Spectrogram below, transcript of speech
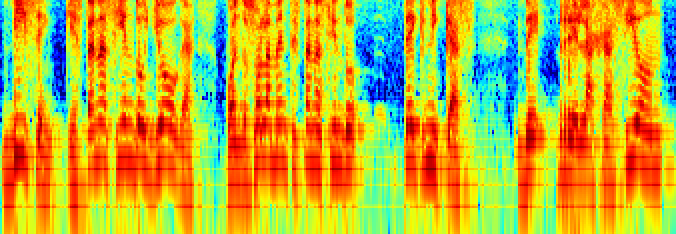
dicen que están haciendo yoga cuando solamente están haciendo técnicas de relajación,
